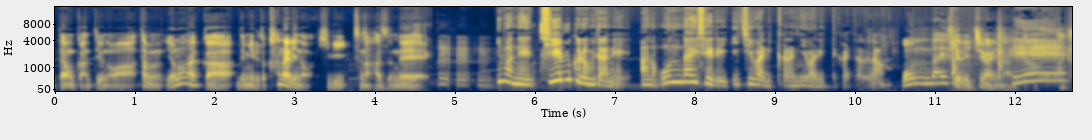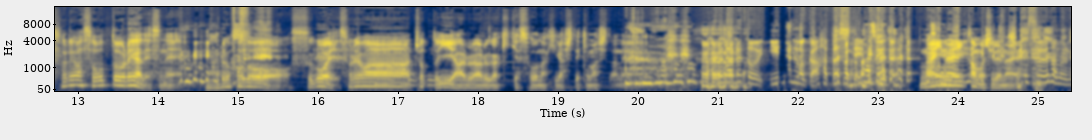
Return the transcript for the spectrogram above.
対音感っていうのは多分世の中で見るとかなりの比率なはずでうんうんうん。今ね、知恵袋見たらね、あの、音大生で1割から2割って書いてあるな。音大生で1割なんだ。へえ。それは相当レアですね。なるほど。すごい。それはちょっといいあるあるが聞けそうな気がしてきましたね。あるあると言えるのか、果たして。ないないかもしれない。普通なのに。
